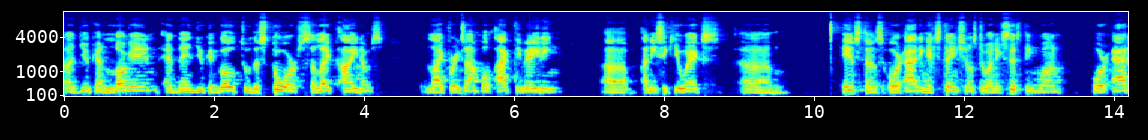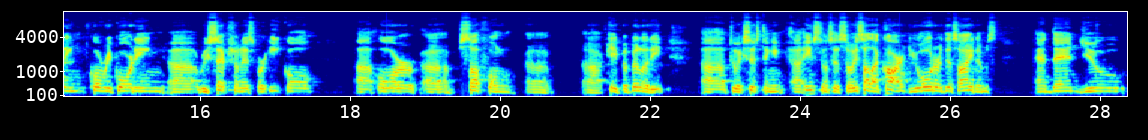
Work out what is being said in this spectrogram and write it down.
uh, you can log in and then you can go to the store, select items, like, for example, activating uh, an ECQX um, instance or adding extensions to an existing one or adding call recording, uh, receptionist for eCall, uh, or uh, phone uh, uh, capability uh, to existing instances. So it's a la carte. You order these items and then you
